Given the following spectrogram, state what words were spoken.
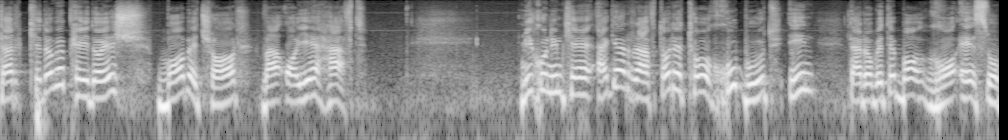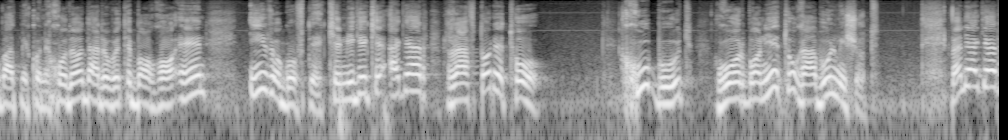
در کتاب پیدایش باب چار و آیه هفت می‌خونیم که اگر رفتار تو خوب بود این در رابطه با قائن صحبت می‌کنه. خدا در رابطه با قائن این رو گفته که میگه که اگر رفتار تو خوب بود قربانی تو قبول می‌شد. ولی اگر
